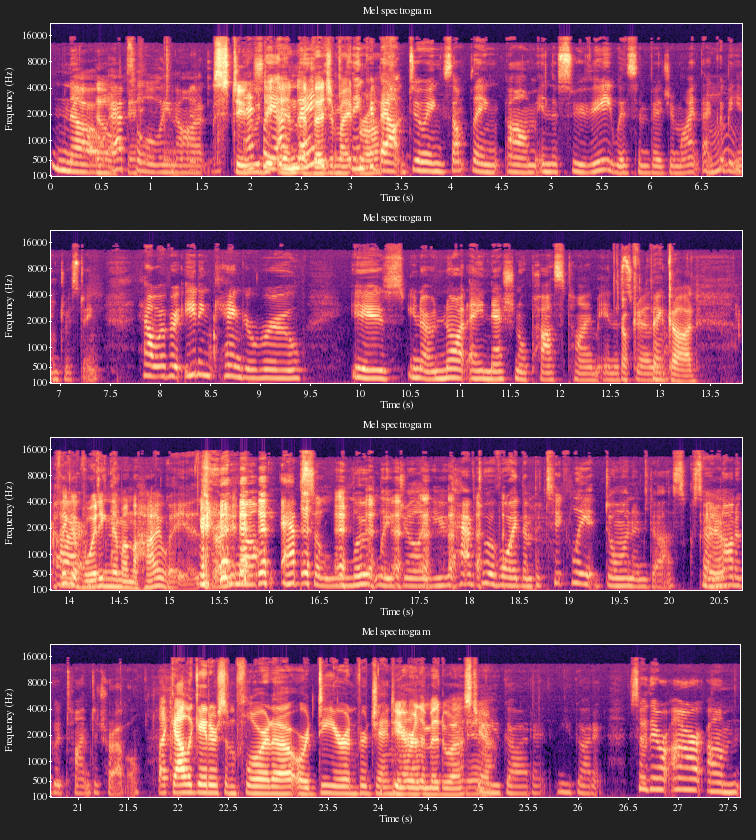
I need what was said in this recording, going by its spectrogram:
no, okay. absolutely not. Stewed Actually, I in a may Vegemite think broth? about doing something um, in the sous vide with some Vegemite. That could be interesting. However, eating kangaroo is, you know, not a national pastime in Australia. Thank God. I think All right. avoiding them on the highway is right. well, absolutely, Julie. You have to avoid them, particularly at dawn and dusk. So, Yeah. not a good time to travel. Like alligators in Florida or deer in Virginia. Deer in the Midwest. Yeah. You got it. You got it. So there are um,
